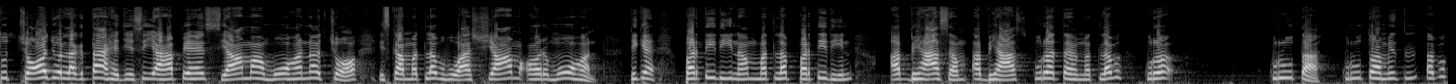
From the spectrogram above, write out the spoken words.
तो चौ जो लगता है, जैसे यहाँ पे है, श्यामा मोहन चौ, इसका मतलब हुआ श्याम और मोहन, ठीक है? प्रतिदिनम मतलब प्रतिदिन, अभ्यासम, अभ्यास, कुरत मतलब कुर, क्रूता क्रूता मतलब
